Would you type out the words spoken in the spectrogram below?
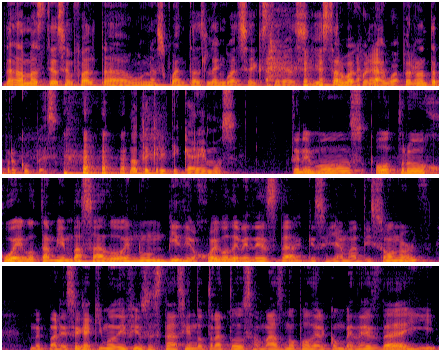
Nada más te hacen falta unas cuantas lenguas extras y estar bajo el agua, pero no te preocupes, no te criticaremos. Tenemos otro juego también basado en un videojuego de Bethesda que se llama Dishonored. Me parece que aquí Modifius está haciendo tratos a más no poder con Bethesda y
